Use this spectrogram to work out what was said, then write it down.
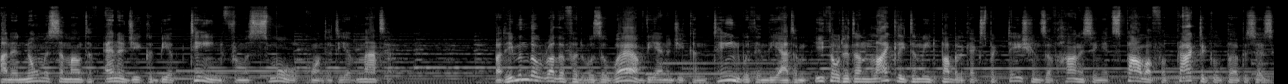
an enormous amount of energy could be obtained from a small quantity of matter. But even though Rutherford was aware of the energy contained within the atom, he thought it unlikely to meet public expectations of harnessing its power for practical purposes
